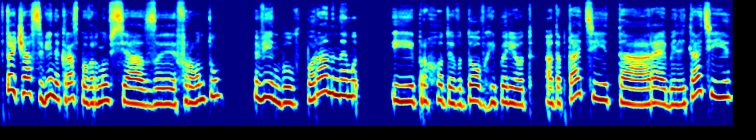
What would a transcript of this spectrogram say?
В той час він якраз повернувся з фронту, він був пораненим і проходив довгий період адаптації та реабілітації,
